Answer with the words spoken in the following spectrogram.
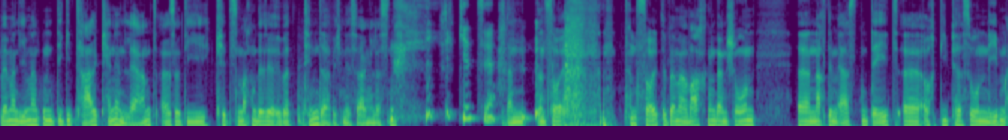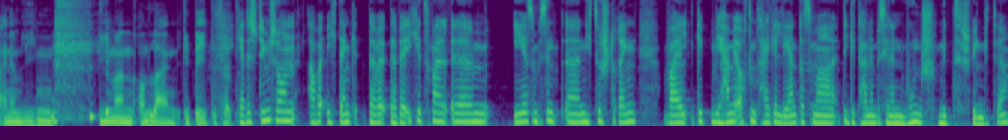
wenn man jemanden digital kennenlernt, also die Kids machen das ja über Tinder, habe ich mir sagen lassen. die Kids, ja. Dann, dann, soll, dann sollte beim Erwachen dann schon äh, nach dem ersten Date äh, auch die Person neben einem liegen, die man online gedatet hat. Ja, das stimmt schon, aber ich denke, da, da wäre ich jetzt mal ähm, eher so ein bisschen äh, nicht so streng, weil wir haben ja auch zum Teil gelernt, dass man digital ein bisschen einen Wunsch mitschwingt. Ja?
